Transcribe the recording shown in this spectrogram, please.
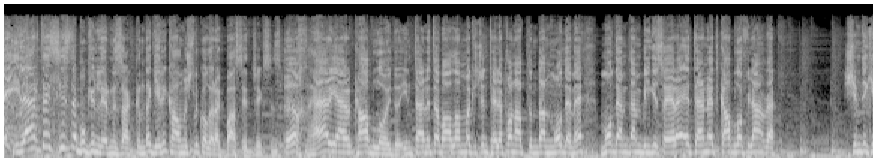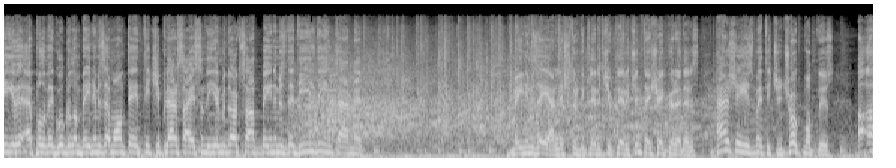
Ve ileride siz de bugünleriniz hakkında geri kalmışlık olarak bahsedeceksiniz. Ih her yer kabloydu. İnternete bağlanmak için telefon hattından modeme, modemden bilgisayara ethernet kablo filan ve şimdiki gibi Apple ve Google'ın beynimize monte ettiği çipler sayesinde 24 saat beynimizde değildi internet. Beynimize yerleştirdikleri çipler için teşekkür ederiz. Her şey hizmet için çok mutluyuz. Aa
